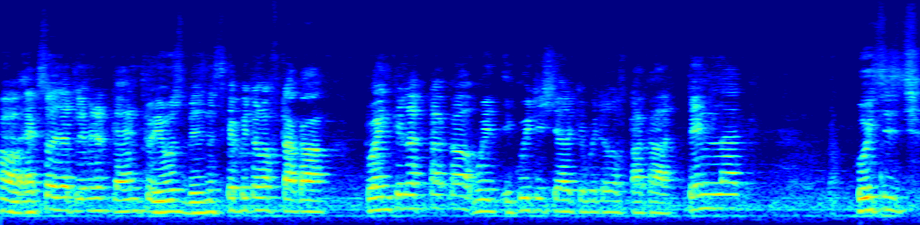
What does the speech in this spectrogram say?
Uh, XYZ Limited plan to use business capital of Taka 20 lakh taka with equity share capital of taka 10 lakh which is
